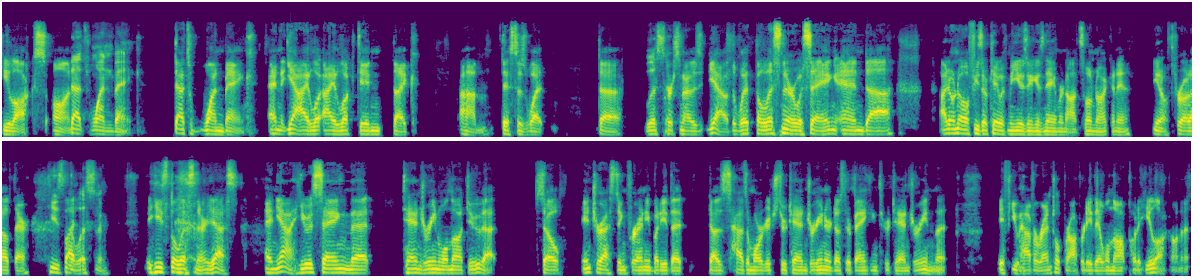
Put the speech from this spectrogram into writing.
HELOCs on. That's one bank. that's one bank. And yeah, I, lo- I looked in like um, this is what the Listen, person I was yeah the what the listener was saying, and uh, I don't know if he's okay with me using his name or not, so I'm not going to you know throw it out there. he's but- the listener. He's the listener, yes, and yeah, he was saying that Tangerine will not do that. So interesting for anybody that does has a mortgage through Tangerine or does their banking through Tangerine that if you have a rental property, they will not put a HELOC on it.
